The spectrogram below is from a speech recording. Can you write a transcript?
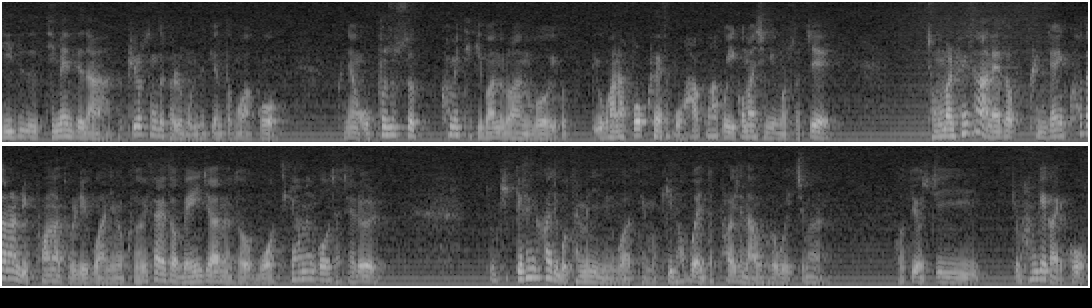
need demand나 그 필요성도 별로 못 느꼈던 것 같고 그냥 open source 커뮤니티 기반으로 한 뭐 이거 이거 하나 fork해서 뭐 하고 하고 이것만 신경을 썼지 정말 회사 안에서 굉장히 커다란 repo 하나 돌리고 아니면 그 회사에서 manage 하면서 뭐 어떻게 하는 거 자체를 좀 깊게 생각하지 못한 면이 있는 것 같아요. 뭐 GitHub Enterprise 나오고 그러고 있지만 그것도 역시 좀 한계가 있고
